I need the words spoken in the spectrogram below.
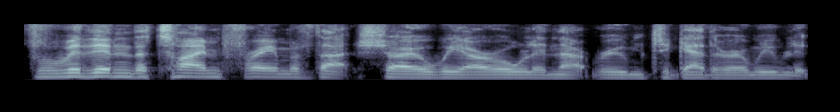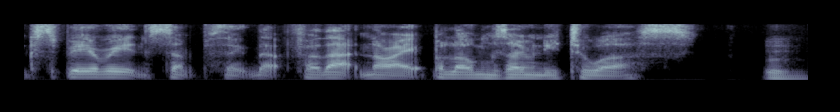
for within the time frame of that show we are all in that room together and we will experience something that for that night belongs only to us mm.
